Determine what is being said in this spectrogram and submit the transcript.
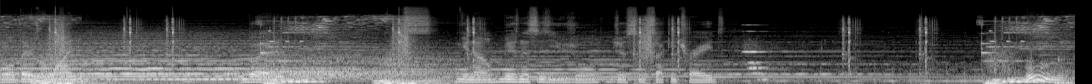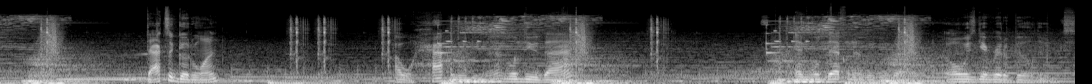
well there's one. But, you know, business as usual. Just some sucky trades. Ooh. That's a good one. I will happily do that. We'll do that. And we'll definitely do that. Always get rid of buildings.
